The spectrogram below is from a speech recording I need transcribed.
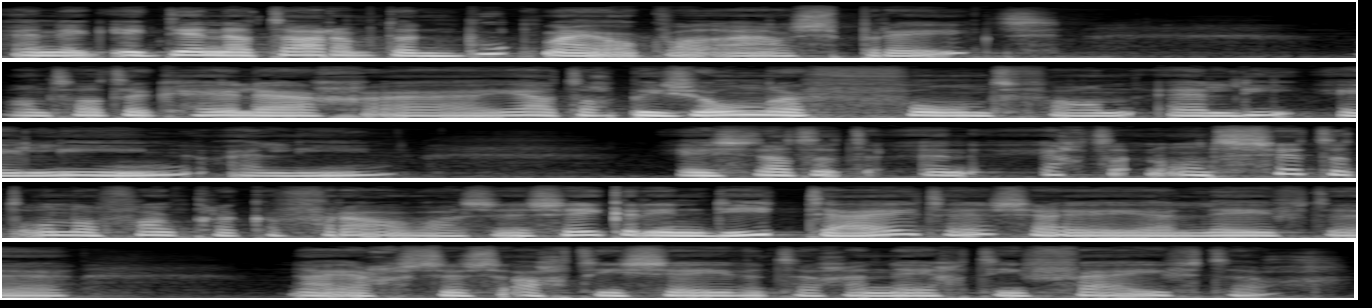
en ik, ik denk dat daarom dat boek mij ook wel aanspreekt. Want wat ik heel erg uh, ja, toch bijzonder vond van Eline, Eline, is dat het een, echt een ontzettend onafhankelijke vrouw was. En zeker in die tijd, hè, zij uh, leefde nou, ergens tussen 1870 en 1950.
